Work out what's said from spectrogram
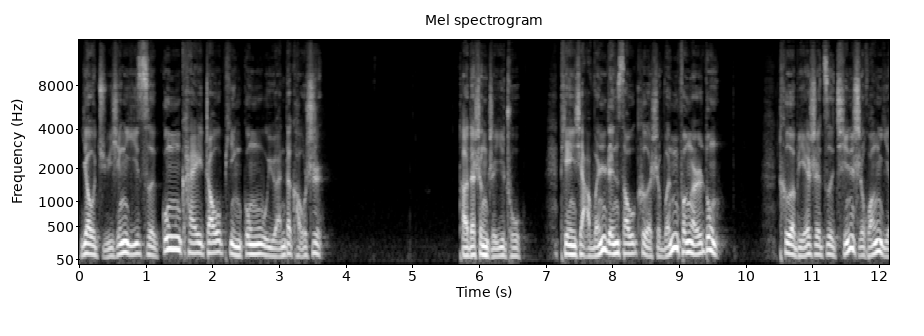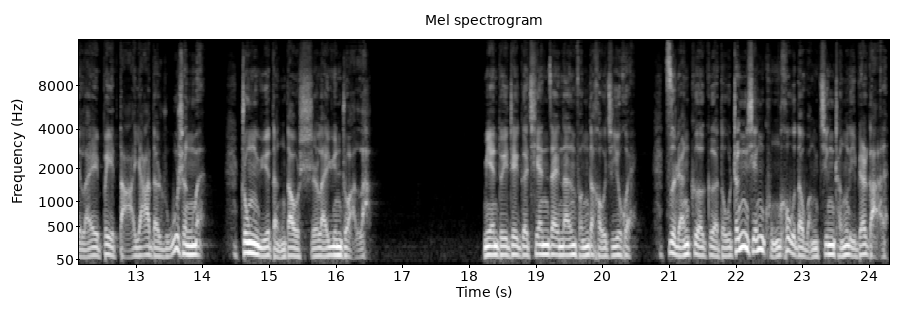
要举行一次公开招聘公务员的考试。他的圣旨一出，天下文人骚客是闻风而动，特别是自秦始皇以来被打压的儒生们，终于等到时来运转了。面对这个千载难逢的好机会，自然个个都争先恐后的往京城里边赶。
